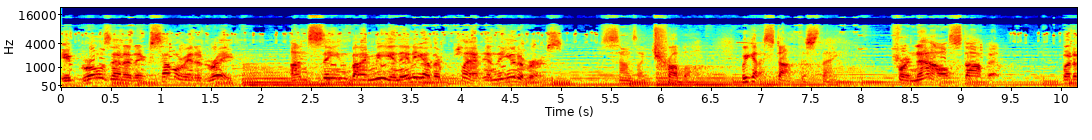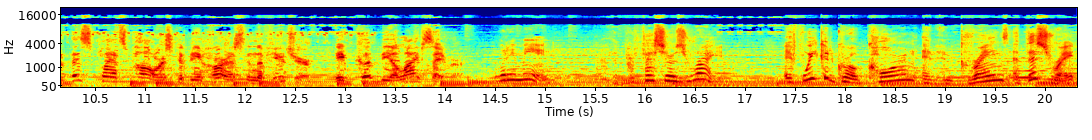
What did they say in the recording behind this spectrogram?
It grows at an accelerated rate, unseen by me and any other plant in the universe. Sounds like trouble. We gotta stop this thing. For now, stop it. But if this plant's powers could be harnessed in the future, it could be a lifesaver. What do you mean? The professor is right. If we could grow corn and, and grains at this rate,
